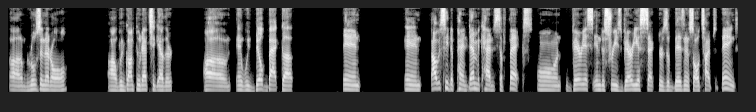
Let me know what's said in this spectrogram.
um, losing it all. Uh, we've gone through that together, um, and we built back up. And and obviously, the pandemic had its effects on various industries, various sectors of business, all types of things.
